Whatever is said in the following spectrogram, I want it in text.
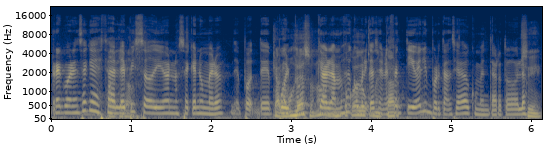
Recuérdense que está el Tranquilo. episodio, no sé qué número, de, de Que hablamos Pulpo, de eso, ¿no? que hablamos de comunicación efectiva y la importancia de documentar todo lo Sí,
